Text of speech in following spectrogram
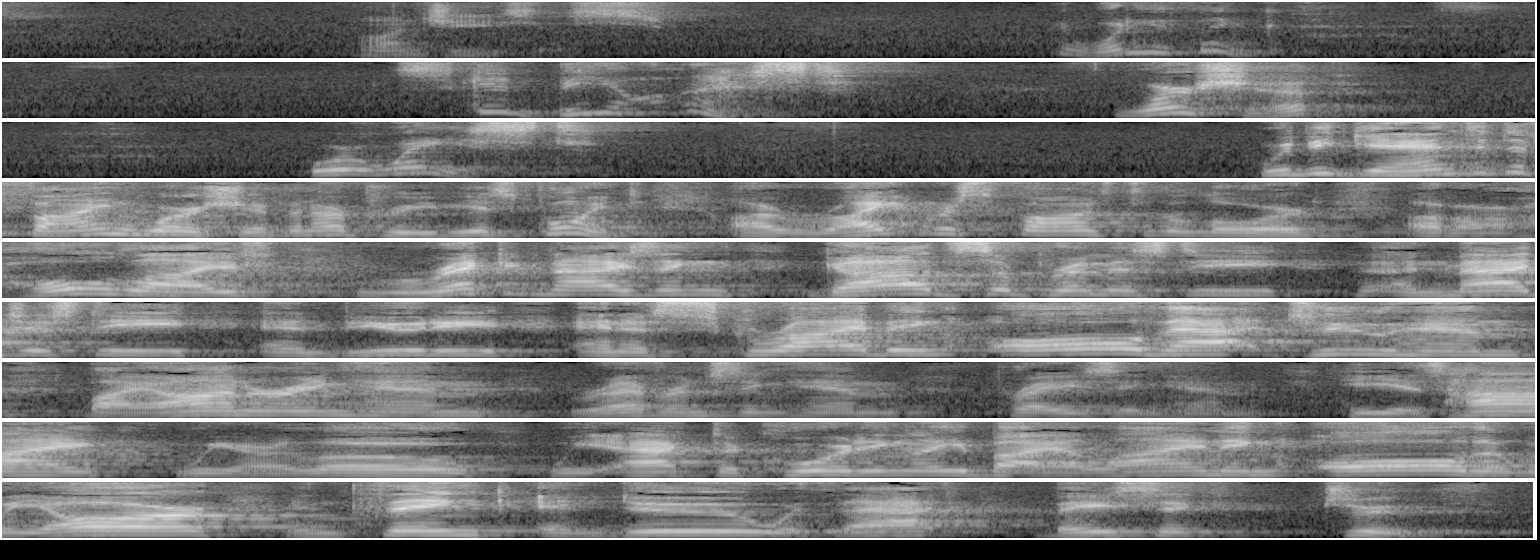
on Jesus. What do you think? Skid, be honest. Worship or waste? We began to define worship in our previous point. Our right response to the Lord of our whole life, recognizing God's supremacy and majesty and beauty, and ascribing all that to Him by honoring Him, reverencing Him, praising Him. He is high, we are low. We act accordingly by aligning all that we are and think and do with that basic truth.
